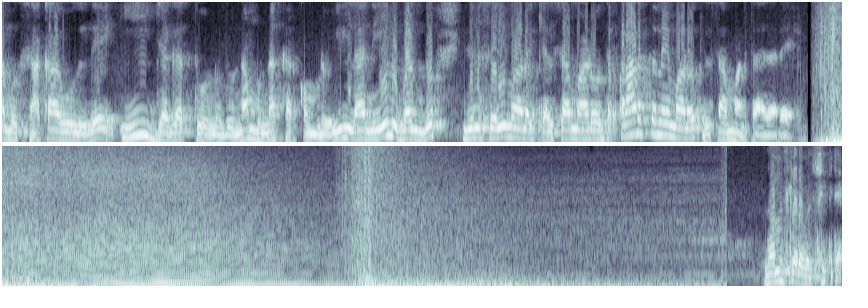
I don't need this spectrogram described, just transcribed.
ನಮಗೆ ಸಾಕಾಗೋಗಿದೆ ಈ ಜಗತ್ತು ಅನ್ನೋದು ನಮ್ಮನ್ನ ಕರ್ಕೊಂಡ್ಬಿಡು. ಇಲ್ಲ, ನೀನು ಬಂದು ಇದನ್ನ ಸರಿ ಮಾಡೋ ಕೆಲಸ ಮಾಡುವಂತ ಪ್ರಾರ್ಥನೆ ಮಾಡೋ ಕೆಲಸ ಮಾಡ್ತಾ ಇದ್ದಾರೆ. ನಮಸ್ಕಾರ ವೀಕ್ಷಕರೇ.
